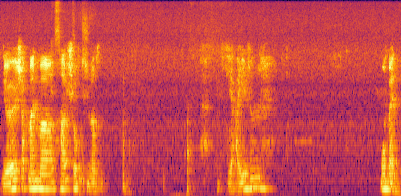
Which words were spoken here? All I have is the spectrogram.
Nö, ich hab meinen mal Es hart schon. lassen. Die Eisen. Moment.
